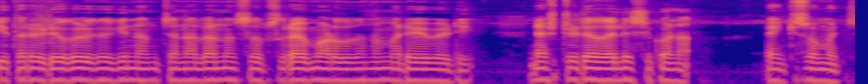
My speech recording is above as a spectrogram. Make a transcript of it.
ಈ ಥರ ವಿಡಿಯೋಗಳಿಗಾಗಿ ನಮ್ಮ ಚಾನಲನ್ನು ಸಬ್ಸ್ಕ್ರೈಬ್ ಮಾಡುವುದನ್ನು ಮರೆಯಬೇಡಿ. ನೆಕ್ಸ್ಟ್ ವಿಡಿಯೋದಲ್ಲಿ ಸಿಗೋಣ. ಥ್ಯಾಂಕ್ ಯು ಸೊ ಮಚ್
